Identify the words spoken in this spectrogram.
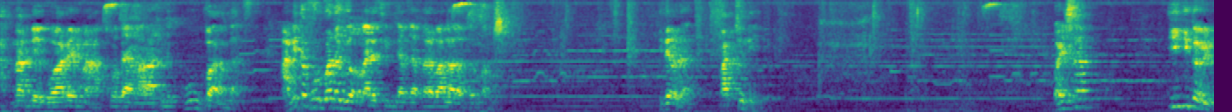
আপনার ব্যবহারে মা কোথায় আমার আসলে খুব ভালো লাগছে। আমি তো ফুটবল গিয়ে আপনারা চিন্তা আপনারা ভালো লাগতো মানুষ। কি দেবে পাচ্ছ নি? ভাই সাহেব কি কি তৈল?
